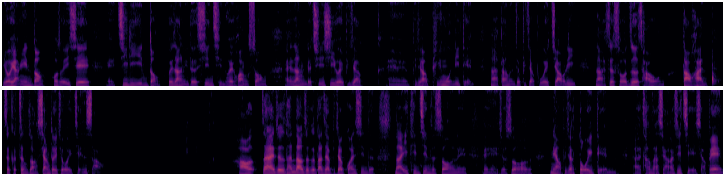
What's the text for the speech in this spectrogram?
有氧运动或者一些诶激励运动，会让你的心情会放松，诶让你的情绪会比较诶比较平稳一点。那当然就比较不会焦虑。那这时候热潮红、盗汗。这个症状相对就会减少。好，再来就是谈到这个大家比较关心的，那一停经的时候呢，诶，就说尿比较多一点，啊，常常想要去解小便。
